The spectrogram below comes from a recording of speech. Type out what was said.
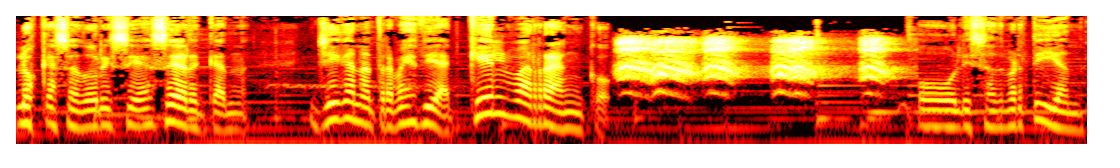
Los cazadores se acercan. Llegan a través de aquel barranco. O les advertían,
